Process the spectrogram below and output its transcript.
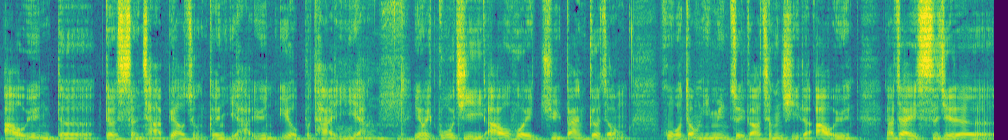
奥运的的审查标准跟亚运又不太一样，因为国际奥会举办各种活动里面最高层级的奥运，那在世界的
